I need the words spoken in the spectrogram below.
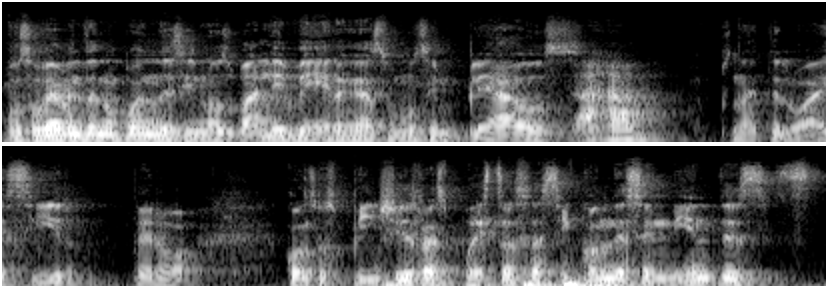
pues obviamente no pueden decir, nos vale verga, somos empleados. Ajá. Pues nadie te lo va a decir, pero con sus pinches respuestas así condescendientes,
